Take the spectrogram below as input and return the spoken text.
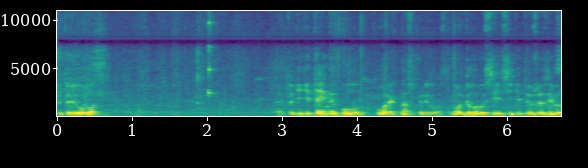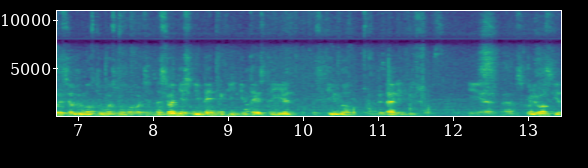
4 уроки. Тоді дітей не було хворих на сколіоз. Ну, в Білорусі ці діти вже з'явилися в 98-му році. На сьогоднішній день таких дітей стає постійно дедалі більше. І е, сколіоз є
